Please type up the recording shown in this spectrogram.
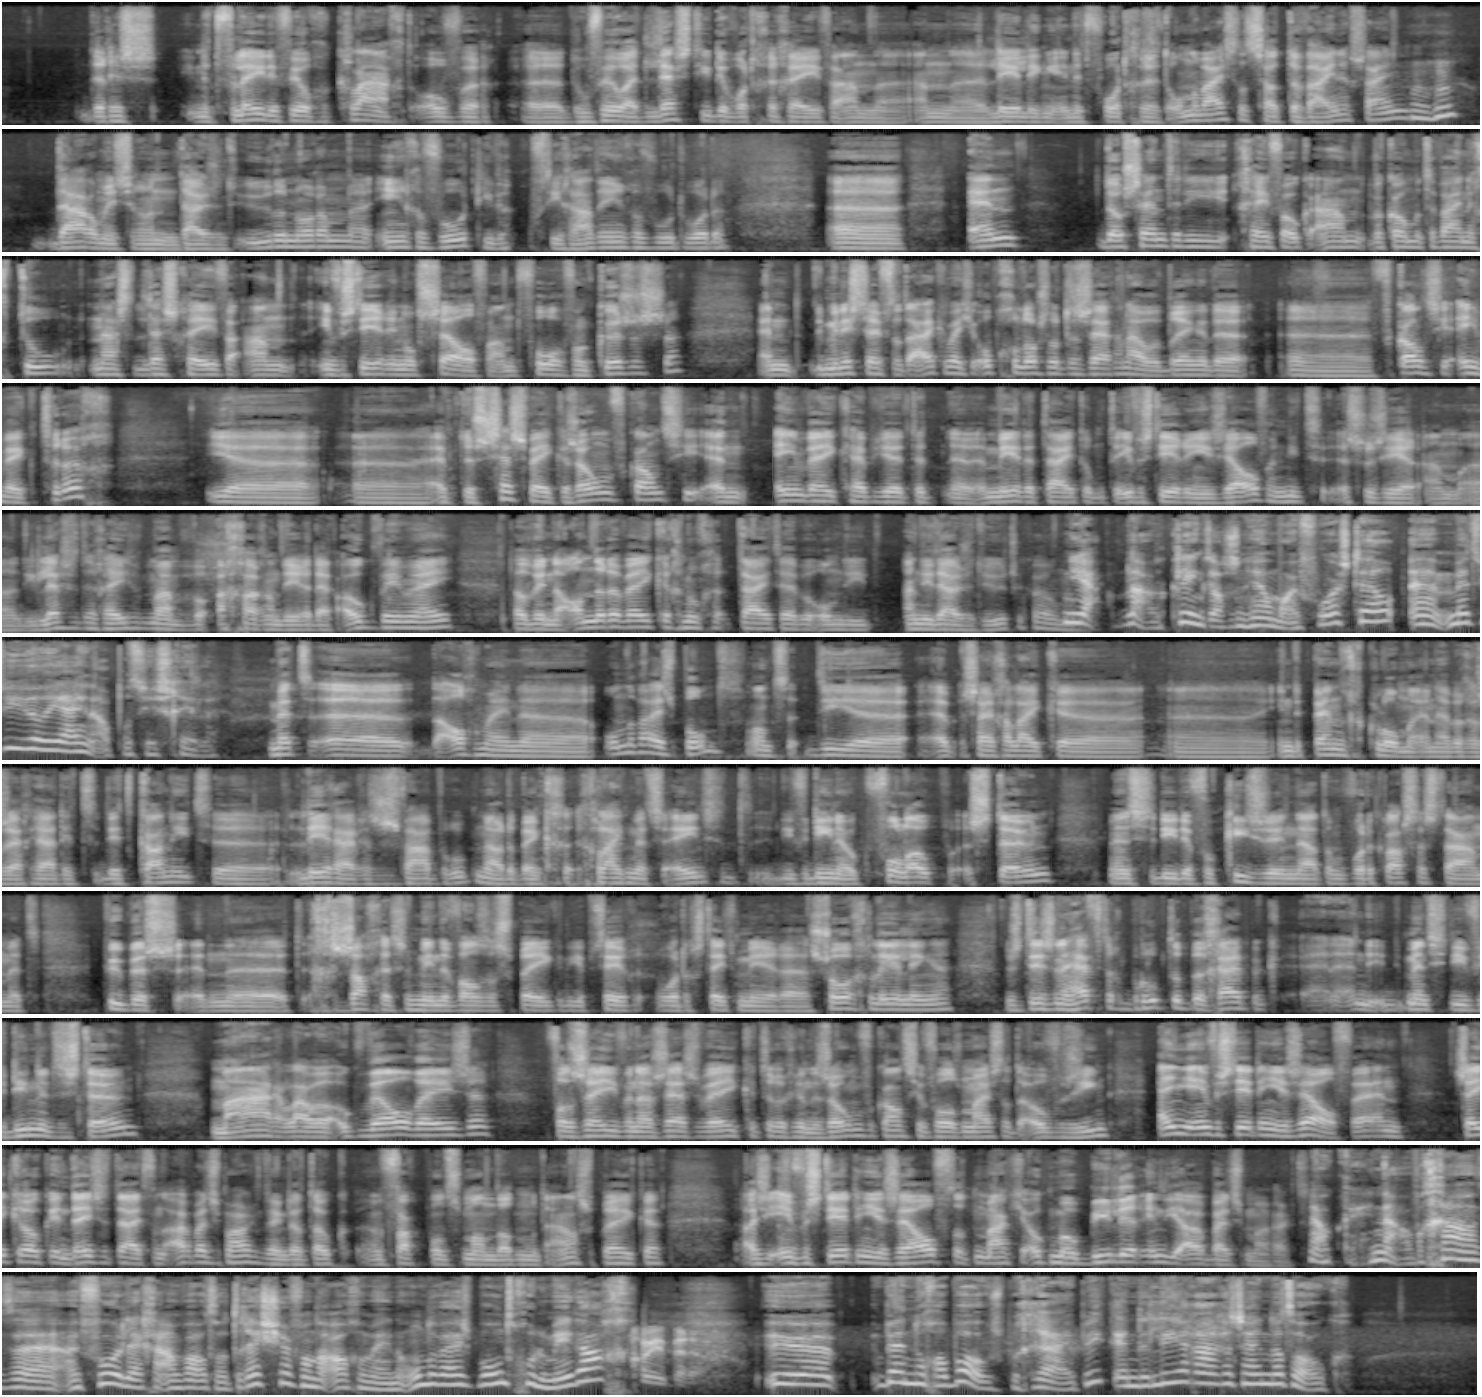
er is in het verleden veel geklaagd over eh, de hoeveelheid les die er wordt gegeven aan, eh, aan eh, leerlingen in het voortgezet onderwijs. Dat zou te weinig zijn. Daarom is er een duizend uren norm eh, ingevoerd, die, of die gaat ingevoerd worden. Eh, en docenten die geven ook aan, we komen te weinig toe naast het lesgeven aan investeren in onszelf, aan het volgen van cursussen. En de minister heeft dat eigenlijk een beetje opgelost door te zeggen, nou we brengen de eh, vakantie één week terug. Je eh, hebt dus zes weken zomervakantie. En één week heb je eh, meer de tijd om te investeren in jezelf. En niet zozeer aan eh, die lessen te geven. Maar we garanderen daar ook weer mee. Dat we in de andere weken genoeg tijd hebben om die, aan die duizend uur te komen. Ja, nou, dat klinkt als een heel mooi voorstel. Met wie wil jij een appeltje schillen? Met de Algemene Onderwijsbond. Want die zijn gelijk in de pen geklommen en hebben gezegd... ja, dit, dit kan niet. Leraar is een zwaar beroep. Nou, daar ben ik ge- gelijk met ze eens. Die verdienen ook volop steun. Mensen die ervoor kiezen inderdaad om voor de klas te staan met pubers... en het gezag is minder vanzelfsprekend. Die hebben tegenwoordig steeds meer eh, zorgleerlingen. Dus het is een heftig beroep, dat begrijp ik. En, en die mensen die verdienen de steun. Maar laten we ook wel wezen... van zeven naar zes weken terug in de zomervakantie. Volgens mij is dat te overzien. En je investeert in jezelf. Hè. En zeker ook in deze tijd van de arbeidsmarkt. Ik denk dat ook een vakbondsman dat moet aanspreken. Als je investeert in jezelf, dat maakt je ook mobieler in die arbeidsmarkt. Oké, nou, we gaan het eh, voorleggen aan Walter Drescher van de Algemene Onderwijsbond. Goedemiddag. Goedemiddag. U eh, bent nogal boos, begrijp ik. En de leraren zijn dat ook.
